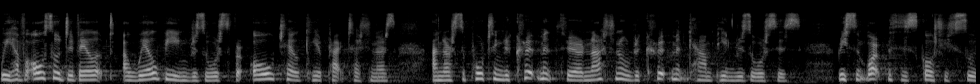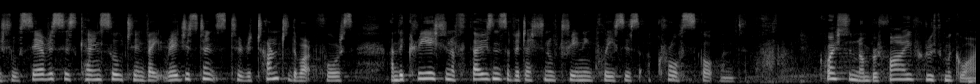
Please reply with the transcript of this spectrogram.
We have also developed a wellbeing resource for all childcare practitioners and are supporting recruitment through our national recruitment campaign resources. Recent work with the Scottish Social Services Council to invite registrants to return to the workforce and the creation of thousands of additional training places across Scotland. Question number five, Ruth McGuire.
